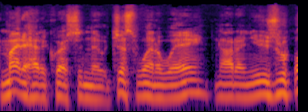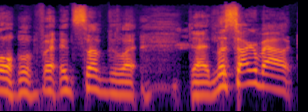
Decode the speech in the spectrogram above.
might have had a question that just went away. Not unusual, but it's something like that. Let's talk about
